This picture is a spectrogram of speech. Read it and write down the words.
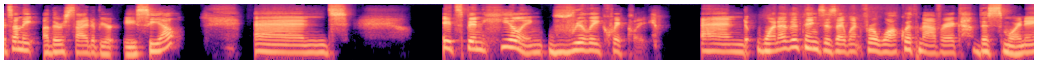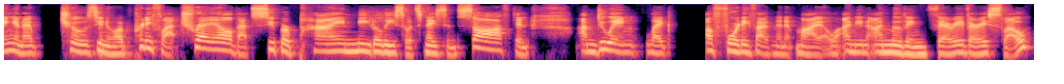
it's on the other side of your ACL. And it's been healing really quickly. And one of the things is I went for a walk with Maverick this morning and I chose, you know, a pretty flat trail that's super pine needly. So it's nice and soft. And I'm doing like a 45 minute mile. I mean, I'm moving very, very slow.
